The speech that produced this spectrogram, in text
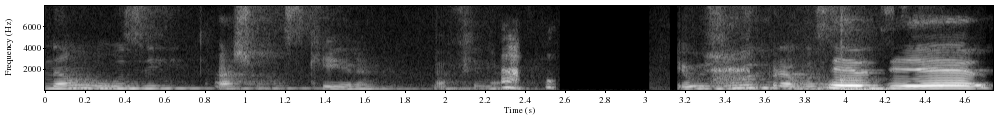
não use a churrasqueira na final. Eu juro pra vocês. Meu Deus!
